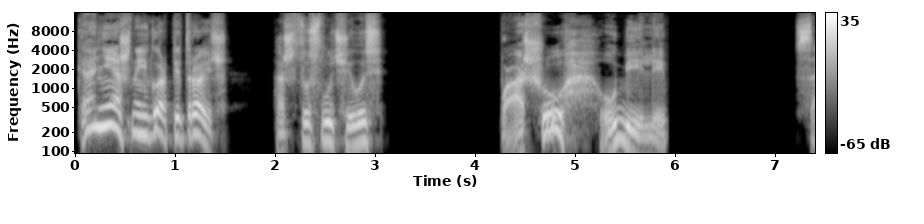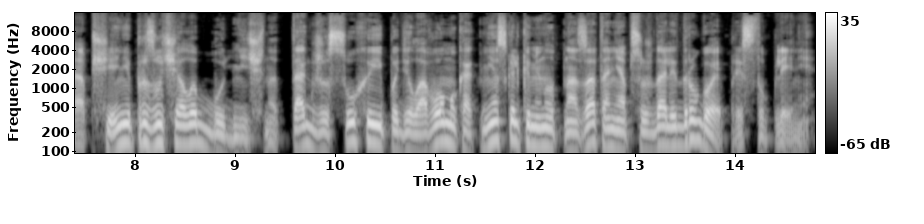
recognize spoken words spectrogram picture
Конечно, Егор Петрович. А что случилось?» «Пашу убили». Сообщение прозвучало буднично, так же сухо и по-деловому, как несколько минут назад они обсуждали другое преступление.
